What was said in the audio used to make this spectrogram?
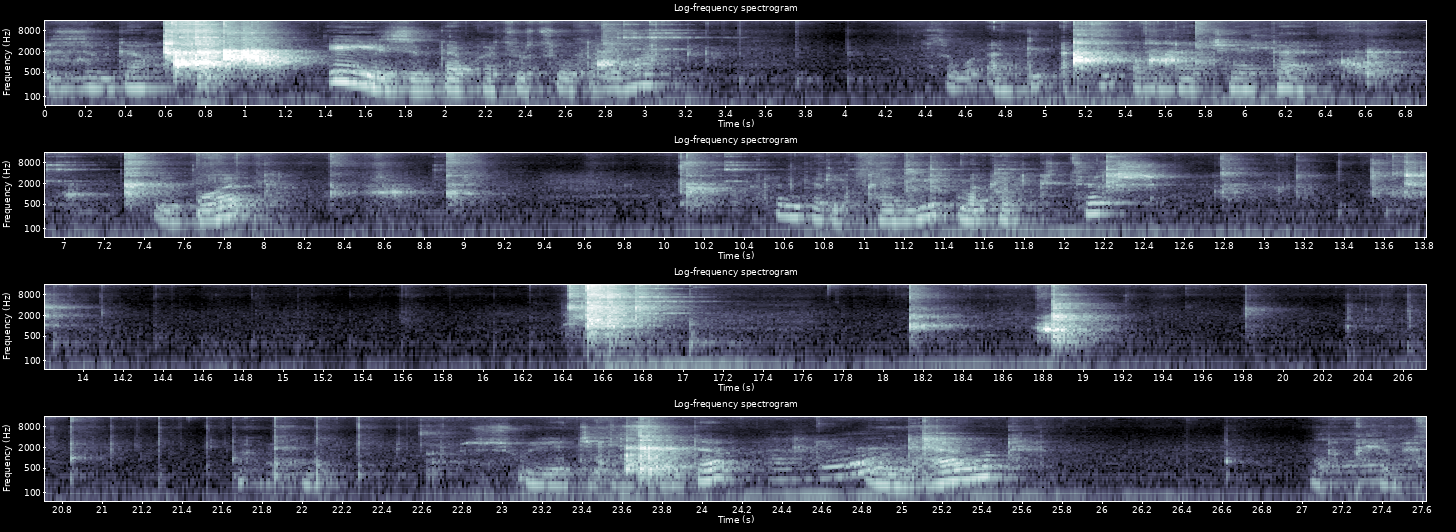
الزبدة. اي زبده بغيتو توضعوها سواء الأكل أو ديال البواد. كندير القليل ما كنكثرش شوية ديال الزبده ونعاود نقلبها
